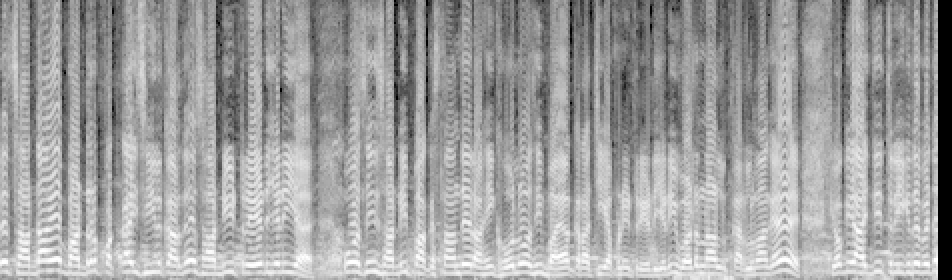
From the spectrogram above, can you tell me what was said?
ਤੇ ਸਾਡਾ ਇਹ ਬਾਰਡਰ ਪੱਕਾ ਹੀ ਸੀਲ ਕਰ ਦਿਓ। ਸਾਡੀ ਟ੍ਰੇਡ ਜਿਹੜੀ ਹੈ ਉਹ ਅਸੀਂ ਸਾਡੀ ਪਾਕਿਸਤਾਨ ਦੇ ਰਾਹੀਂ ਖੋਲੋ ਅਸੀਂ ਬਾਇਆ ਕਰਾਚੀ ਆਪਣੀ ਟ੍ਰੇਡ ਜਿਹੜੀ ਵਰਲਡ ਨਾਲ ਕਰ ਲਵਾਂਗੇ। ਕਿਉਂਕਿ ਅੱਜ ਦੀ ਤਰੀਕ ਦੇ ਵਿੱਚ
